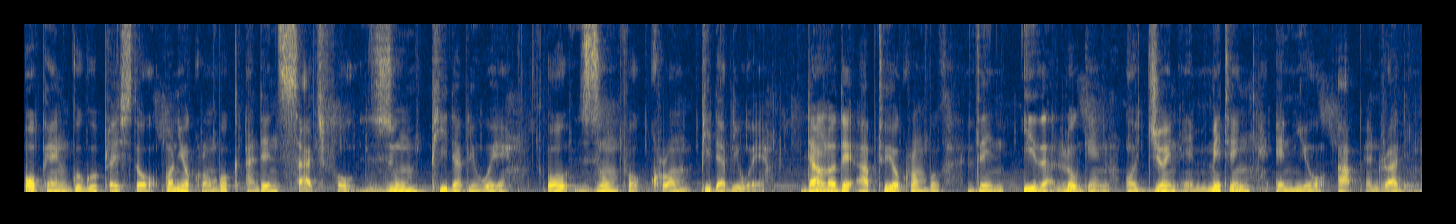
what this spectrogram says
open Google Play Store on your Chromebook and then search for Zoom PWA or Zoom for Chrome PWA. Download the app to your Chromebook, then either log in or join a meeting and your app and running.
